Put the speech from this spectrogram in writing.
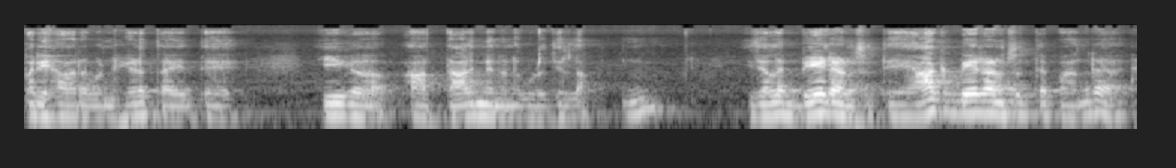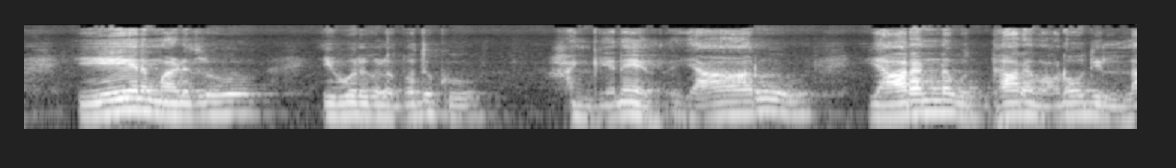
ಪರಿಹಾರವನ್ನು ಹೇಳ್ತಾ ಇದ್ದೆ. ಈಗ ಆ ತಾಳ್ಮೆ ನನಗೆ ಉಳಿದಿಲ್ಲ? ಇದೆಲ್ಲ ಬೇಡ ಅನಿಸುತ್ತೆ. ಯಾಕೆ ಬೇಡ ಅನಿಸುತ್ತಪ್ಪ ಅಂದ್ರೆ ಏನು ಮಾಡಿದರೂ ಇವರುಗಳ ಬದುಕು ಹಾಗೇನೇ ಇರುತ್ತೆ. ಯಾರೂ ಯಾರನ್ನು ಉದ್ಧಾರ ಮಾಡೋದಿಲ್ಲ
